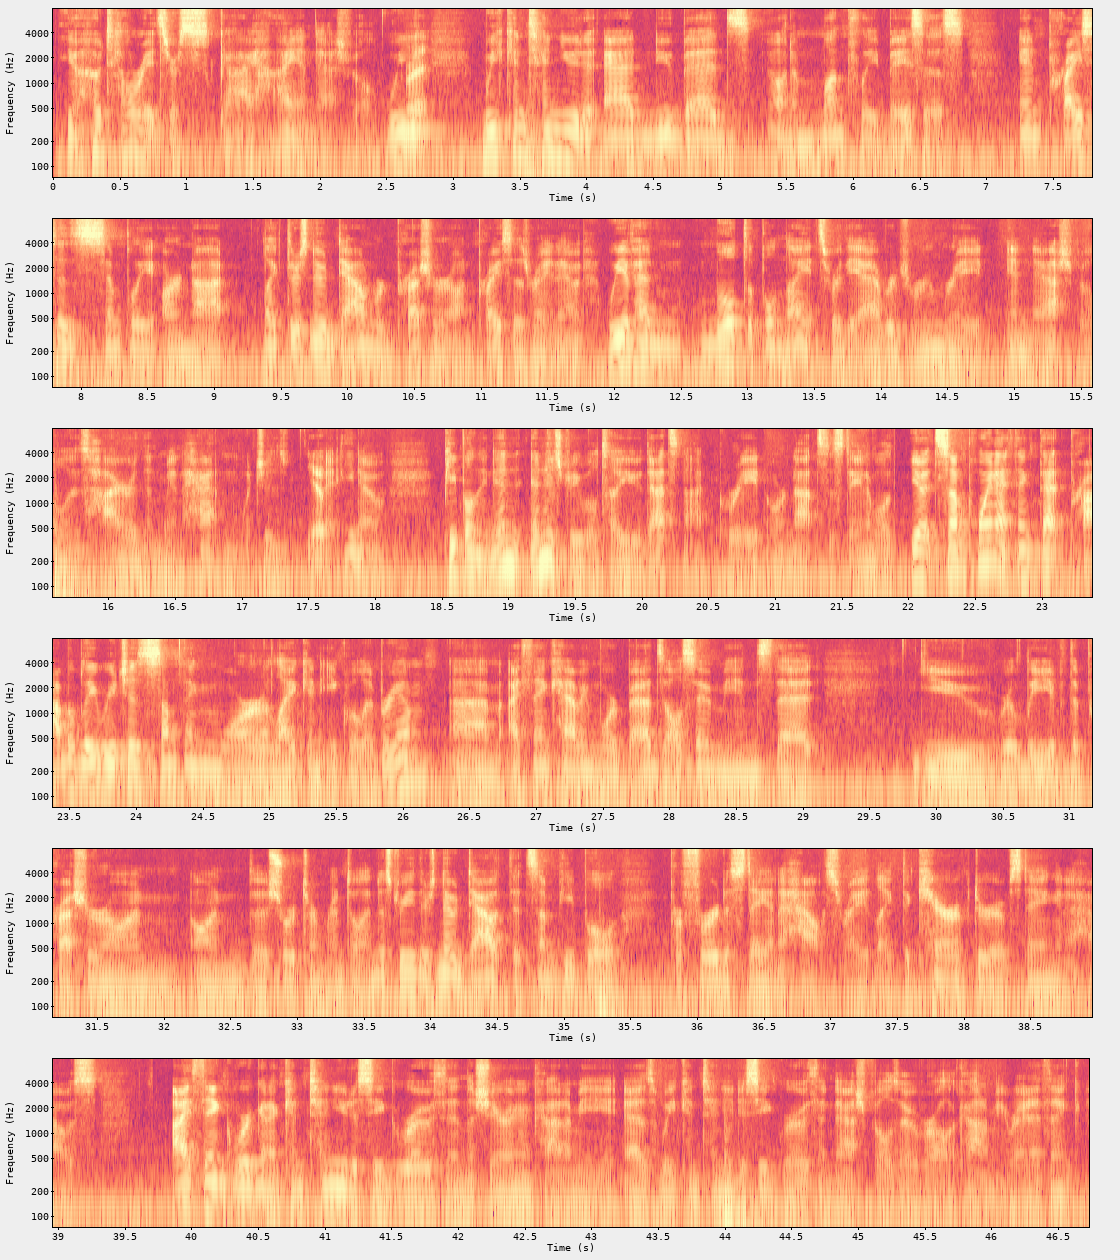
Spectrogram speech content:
You know, hotel rates are sky high in Nashville. We right. we continue to add new beds on a monthly basis, and prices simply are not like there's no downward pressure on prices right now. We have had multiple nights where the average room rate in Nashville is higher than Manhattan, which is yep. you know people in the in- industry will tell you that's not great or not sustainable. You know, at some point, I think that probably reaches something more like an equilibrium. Um, I think having more beds also means that you relieve the pressure on on the short-term rental industry. There's no doubt that some people prefer to stay in a house, right? Like the character of staying in a house. I think we're going to continue to see growth in the sharing economy as we continue to see growth in Nashville's overall economy, right? I think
